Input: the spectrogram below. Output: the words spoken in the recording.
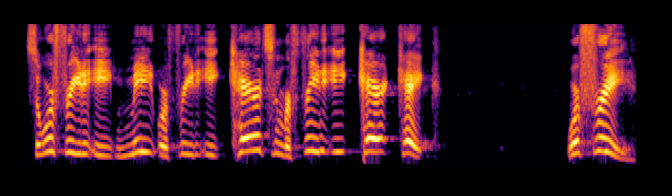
So we're free to eat meat, we're free to eat carrots, and we're free to eat carrot cake. We're free.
